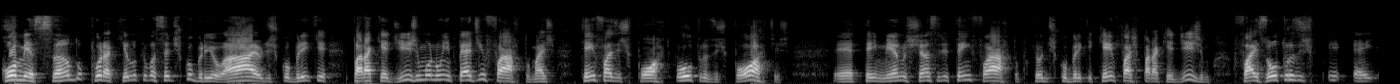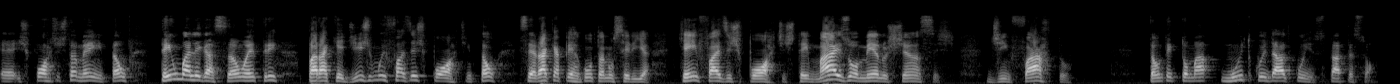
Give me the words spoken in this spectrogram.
começando por aquilo que você descobriu. Ah, eu descobri que paraquedismo não impede infarto, mas quem faz esporte, outros esportes, é, tem menos chance de ter infarto, porque eu descobri que quem faz paraquedismo faz outros é, é, esportes também. Então, tem uma ligação entre paraquedismo e fazer esporte. Então, será que a pergunta não seria quem faz esportes tem mais ou menos chances de infarto? Então tem que tomar muito cuidado com isso, tá, pessoal?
